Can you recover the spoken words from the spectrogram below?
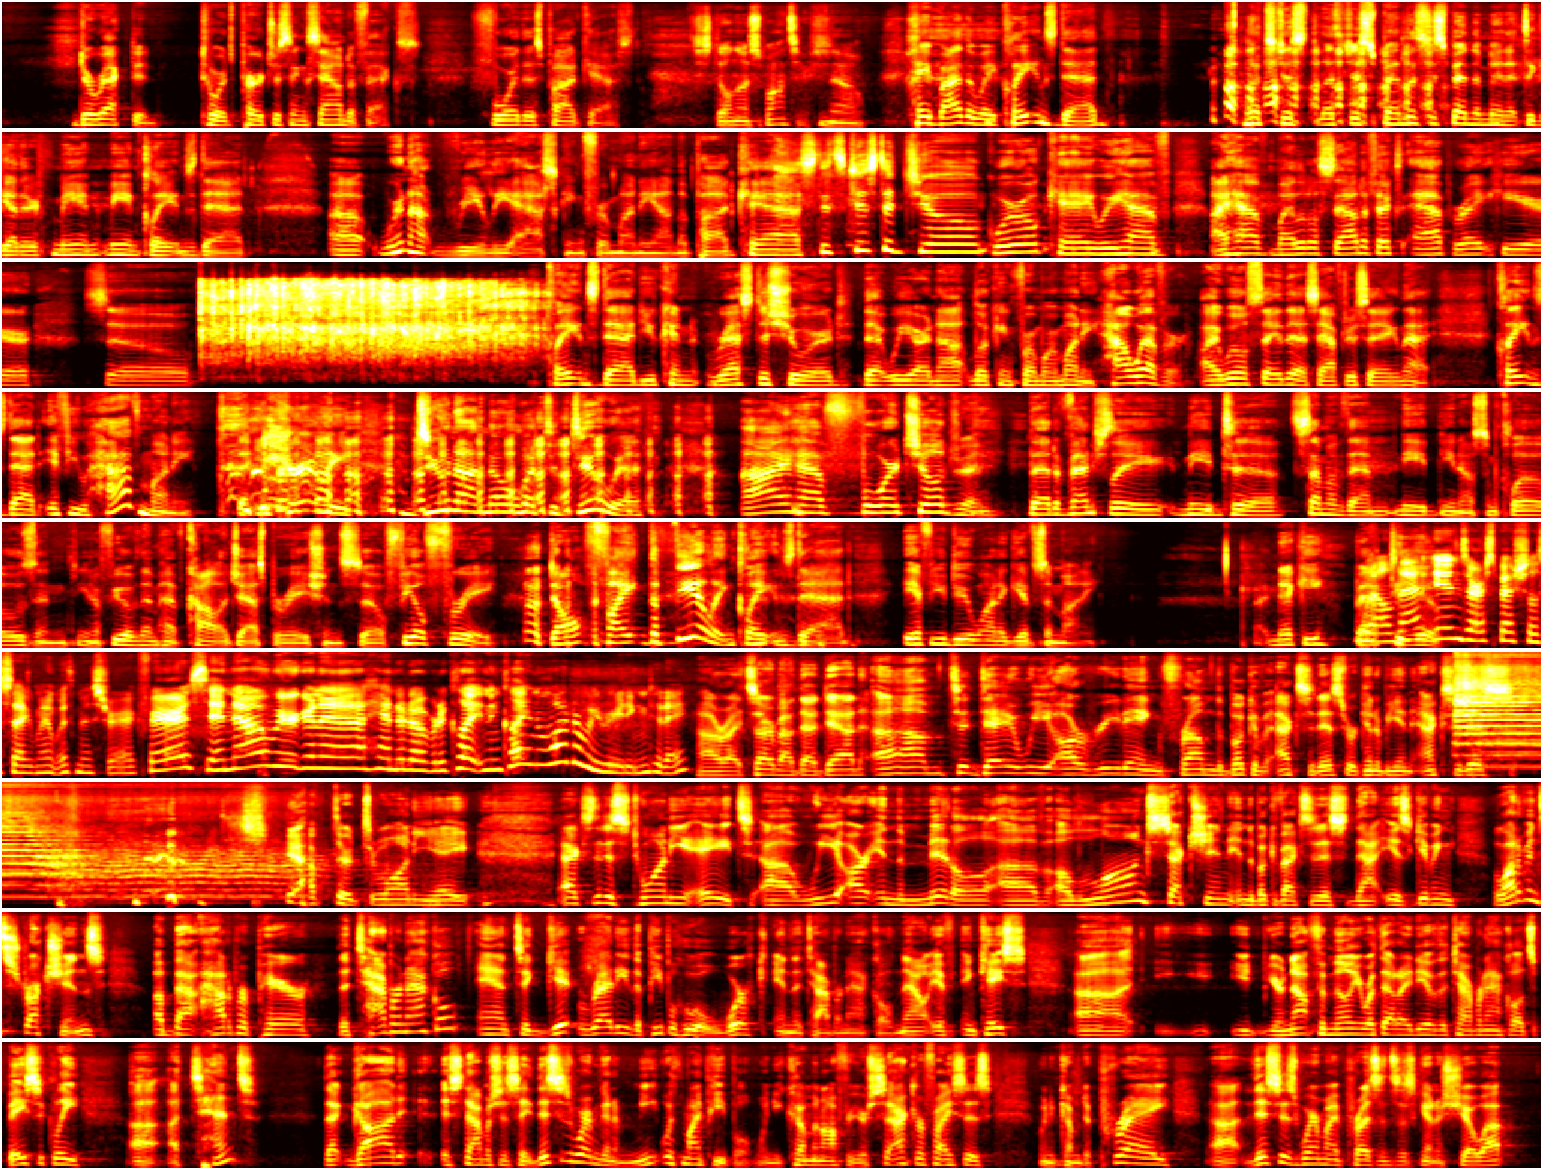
directed towards purchasing sound effects for this podcast. Still no sponsors. No. Hey, by the way, Clayton's dad. Let's just let's just spend let's just spend a minute together. Me and me and Clayton's dad. Uh, we're not really asking for money on the podcast. It's just a joke. We're okay. We have I have my little sound effects app right here. So Clayton's dad, you can rest assured that we are not looking for more money. However, I will say this after saying that. Clayton's dad, if you have money that you currently do not know what to do with, I have four children that eventually need to some of them need, you know, some clothes and, you know, a few of them have college aspirations. So feel free. Don't fight the feeling, Clayton's dad, if you do want to give some money. Uh, Nikki, back well, to that you. ends our special segment with Mr. Eric Ferris. And now we're going to hand it over to Clayton. And Clayton, what are we reading today? All right. Sorry about that, Dad. Um, today we are reading from the book of Exodus. We're going to be in Exodus chapter 28. Exodus 28. Uh, we are in the middle of a long section in the book of Exodus that is giving a lot of instructions about how to prepare the tabernacle and to get ready the people who will work in the tabernacle. Now, if in case uh, y- y- you're not familiar with that idea of the tabernacle, it's basically uh, a tent that God established to say, This is where I'm going to meet with my people. When you come and offer your sacrifices, when you come to pray, uh, this is where my presence is going to show up.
